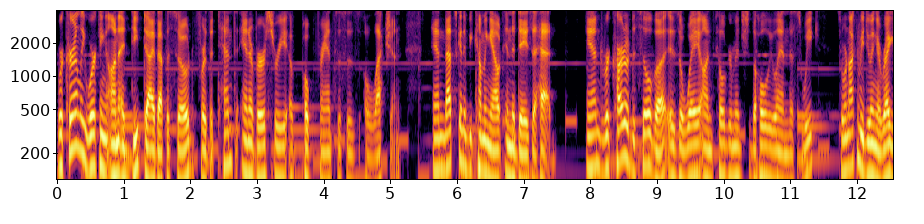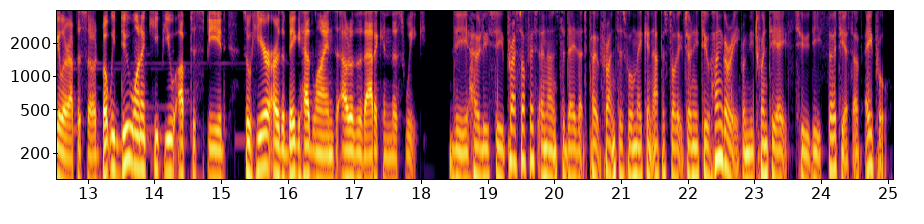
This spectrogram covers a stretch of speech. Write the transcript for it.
We're currently working on a deep dive episode for the 10th anniversary of Pope Francis's election, and that's going to be coming out in the days ahead. And Ricardo da Silva is away on pilgrimage to the Holy Land this week, so we're not going to be doing a regular episode, but we do want to keep you up to speed. So here are the big headlines out of the Vatican this week. The Holy See Press Office announced today that Pope Francis will make an apostolic journey to Hungary from the 28th to the 30th of April.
